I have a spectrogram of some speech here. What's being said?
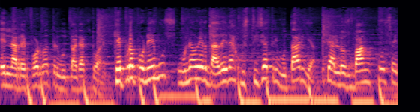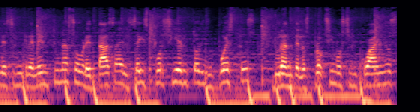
en la reforma tributaria actual. ¿Qué proponemos? Una verdadera justicia tributaria, que a los bancos se les incremente una sobretasa del 6% de impuestos durante los próximos 5 años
